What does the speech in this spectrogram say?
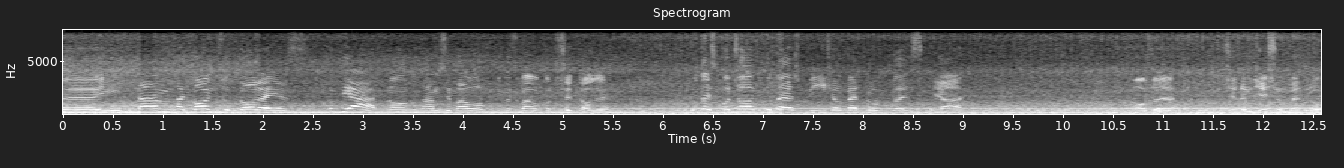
E, I tam na końcu w dole jest no piach, no to tam sypało, sypało po 3 tony. Tutaj z początku też 50 metrów to jest piach. Może 70 metrów.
